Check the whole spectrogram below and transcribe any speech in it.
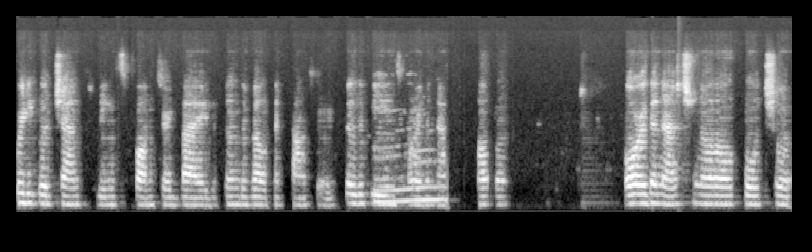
pretty good chance of being sponsored by the Film Development Council of the Philippines or the Mm. national or the National Culture,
